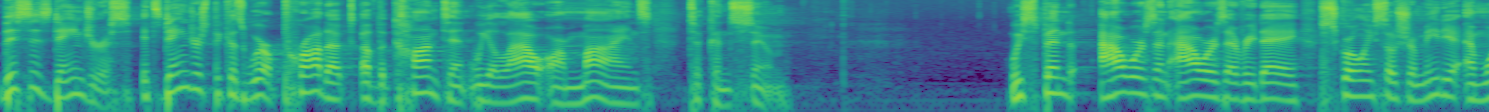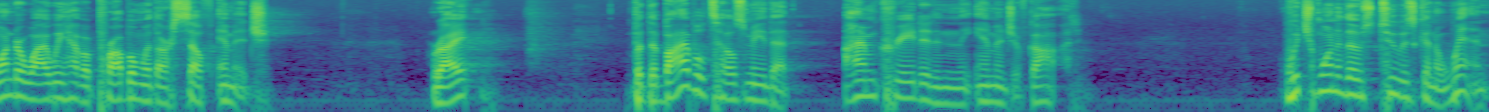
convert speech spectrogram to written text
This is dangerous. It's dangerous because we're a product of the content we allow our minds to consume. We spend hours and hours every day scrolling social media and wonder why we have a problem with our self image, right? But the Bible tells me that I'm created in the image of God. Which one of those two is going to win?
